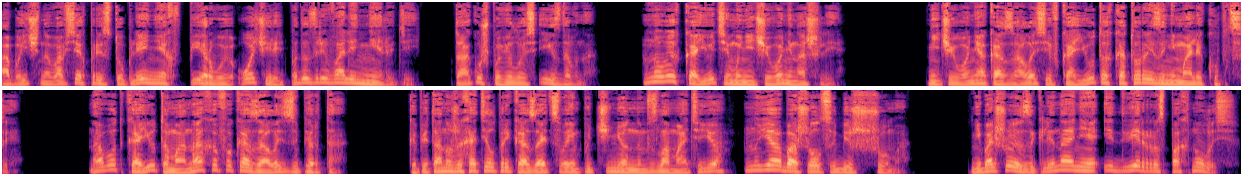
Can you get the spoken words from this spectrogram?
Обычно во всех преступлениях в первую очередь подозревали не людей. Так уж повелось издавна. Но в их каюте мы ничего не нашли. Ничего не оказалось и в каютах, которые занимали купцы. А вот каюта монахов оказалась заперта. Капитан уже хотел приказать своим подчиненным взломать ее, но я обошелся без шума. Небольшое заклинание, и дверь распахнулась.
